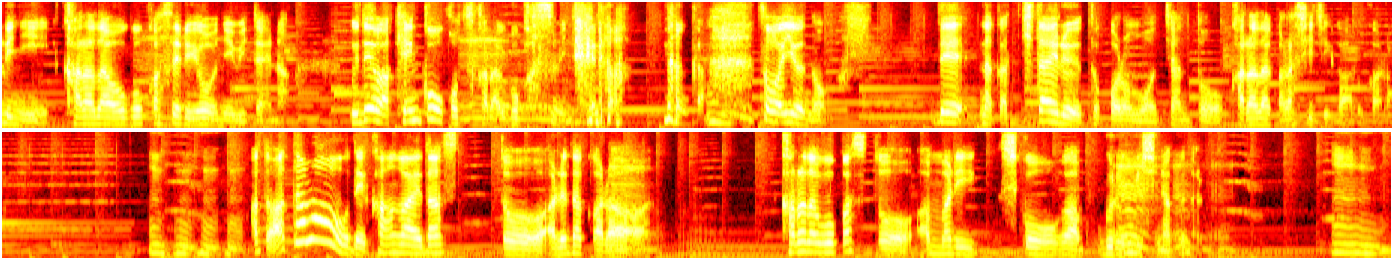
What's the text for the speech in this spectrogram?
りに体を動かせるようにみたいな腕は肩甲骨から動かすみたいな なんかそういうのでなんか鍛えるところもちゃんと体から指示があるからうんうんうんうん。あと頭をで考え出すとあれだから、体を動かすとあんまり思考がぐるぐるしなくなる、うんうんうんうん。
